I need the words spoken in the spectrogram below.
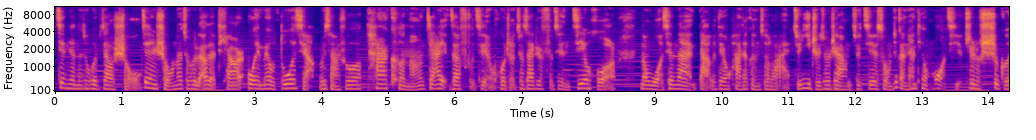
渐渐的就会比较熟，渐熟呢就会聊点天儿。我也没有多想，我就想说他可能家也在附近，或者就在这附近接活儿。那我现在打了电话，他可能就来，就一直就这样就接送，就感觉还挺有默契。这是事隔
